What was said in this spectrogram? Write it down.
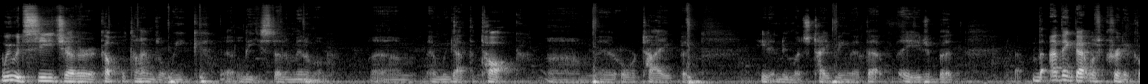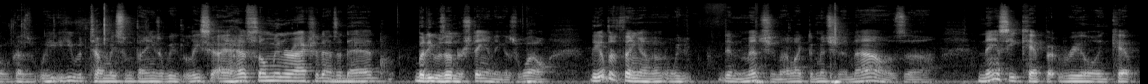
we would see each other a couple times a week at least, at a minimum, um, and we got to talk um, or type. And he didn't do much typing at that age, but. I think that was critical because he would tell me some things. We at least I had some interaction as a dad, but he was understanding as well. The other thing I don't- we didn't mention, I'd like to mention it now, is uh, Nancy kept it real and kept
